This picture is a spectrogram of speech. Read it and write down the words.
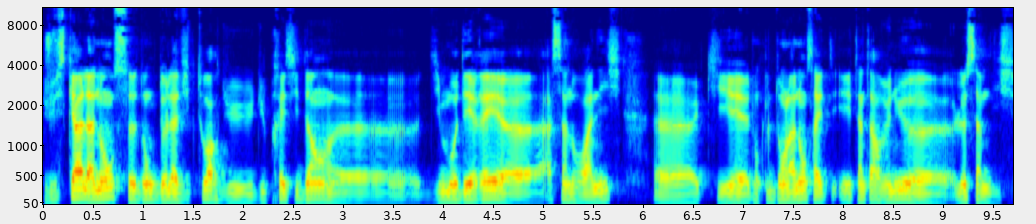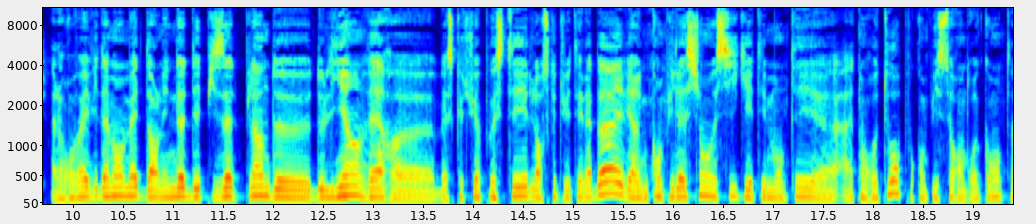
jusqu'à l'annonce donc de la victoire du, président euh, dit modéré euh, Hassan Rouhani, euh, qui est donc dont l'annonce est intervenue euh, le samedi. Alors on va évidemment mettre dans les notes d'épisode plein de, liens vers bah, ce que tu as posté lorsque tu étais là-bas et vers une compilation aussi qui a été montée à ton retour pour qu'on puisse se rendre compte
